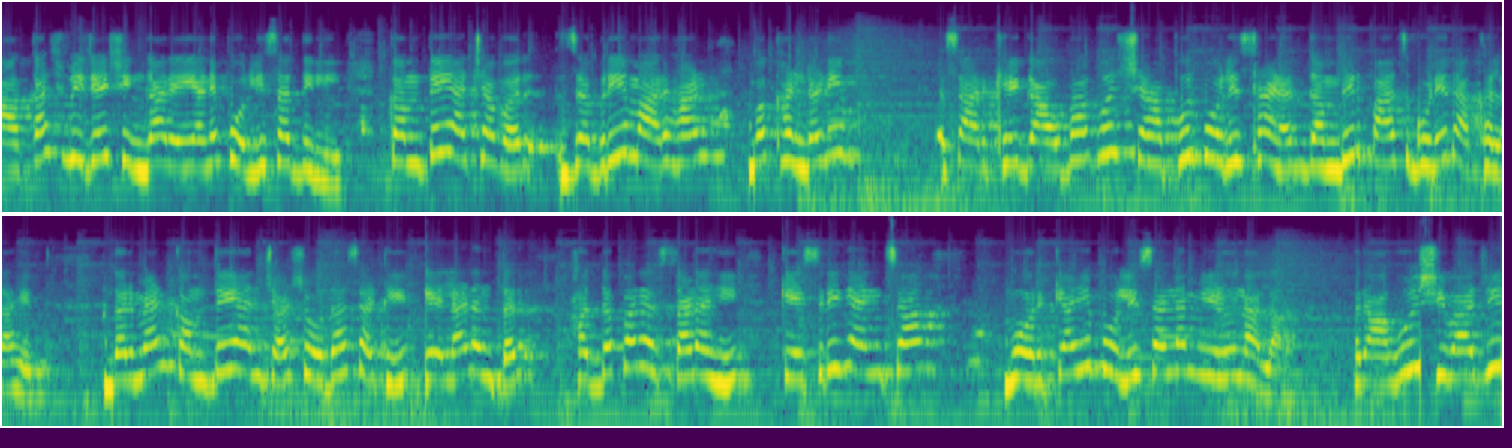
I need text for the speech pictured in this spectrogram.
आकाश विजय शिंगारे याने पोलिसात दिली. कमते याच्यावर जबरी मारहाण व खंडणी सारखे गावभाग व शहापूर पोलीस ठाण्यात गंभीर पाच गुन्हे दाखल आहेत. दरम्यान कमते यांच्या शोधासाठी गेल्यानंतर हद्दपार असतानाही केसरी गँगचा म्होरक्याही पोलिसांना मिळून आला. राहुल शिवाजी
